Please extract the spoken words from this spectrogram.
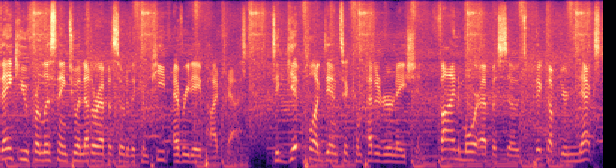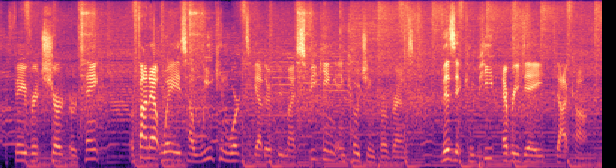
Thank you for listening to another episode of the Compete Everyday podcast. To get plugged into Competitor Nation, find more episodes, pick up your next favorite shirt or tank, or find out ways how we can work together through my speaking and coaching programs, visit CompeteEveryday.com.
